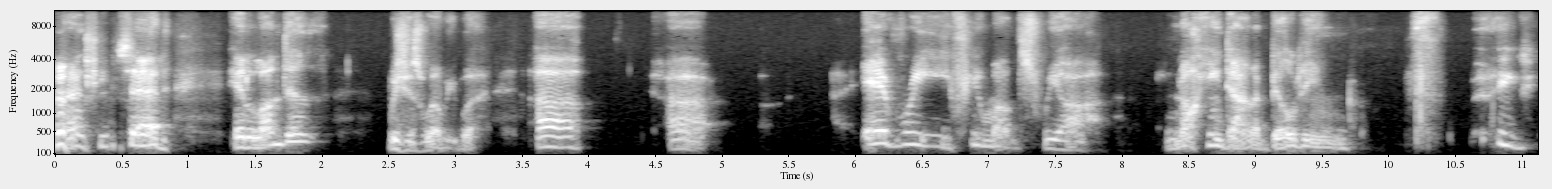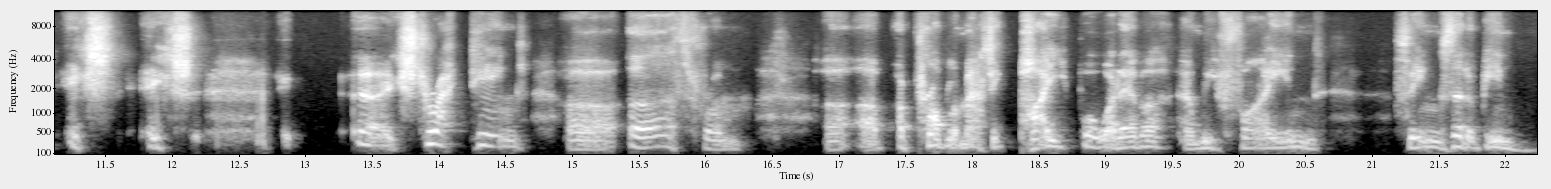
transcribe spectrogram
and she said, "In London, which is where we were, uh, uh, every few months we are knocking down a building, ex- ex- uh, extracting uh, earth from uh, a, a problematic pipe or whatever, and we find things that have been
